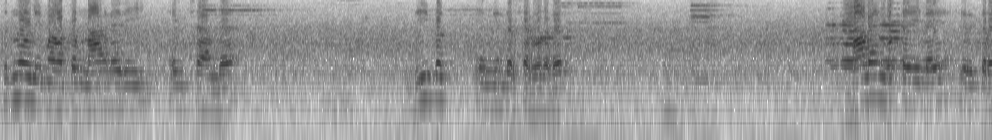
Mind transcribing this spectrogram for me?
திருநெல்வேலி மாவட்டம் நாங்குநேரி சார்ந்த தீபக் என்கின்ற சகோதரர் பாளையங்கோட்டையிலே இருக்கிற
